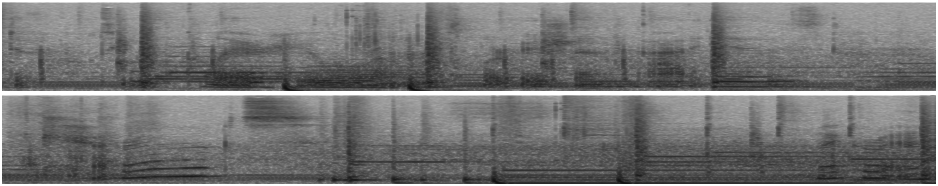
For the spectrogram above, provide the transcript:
Difficulty with glare, halo, blur vision. That is cataracts, micro and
